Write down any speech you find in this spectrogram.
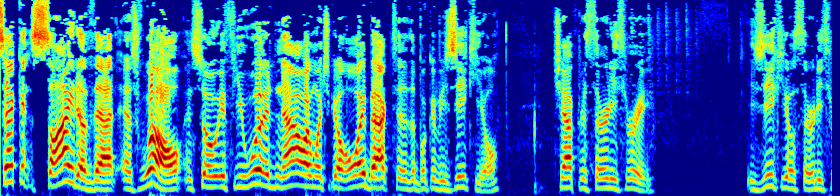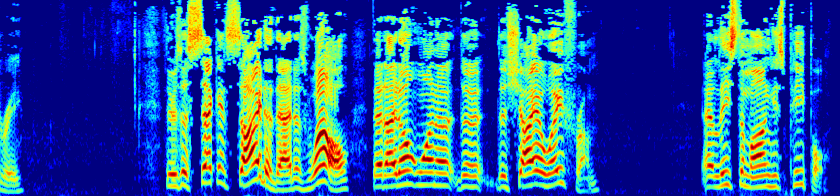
second side of that as well. And so, if you would, now I want you to go all the way back to the book of Ezekiel chapter 33. Ezekiel 33. There's a second side of that as well that I don't want to, to, to shy away from, at least among his people.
